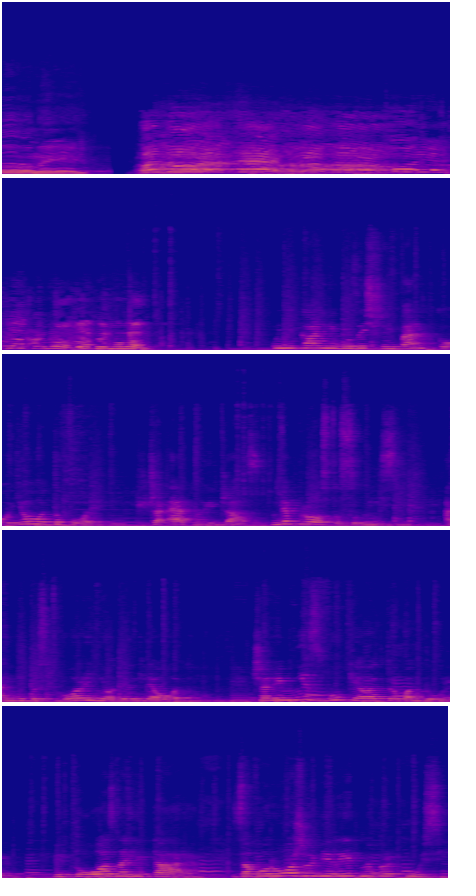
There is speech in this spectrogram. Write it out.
Думи. Дякуємо, дякуємо вам. Унікальний музичний бенд Колойова доводить, що етно і джаз не просто сумісні, а ніби створені один для одного. Чарівні звуки електробандури, віртуозна гітара, заворожливі ритми перкусій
